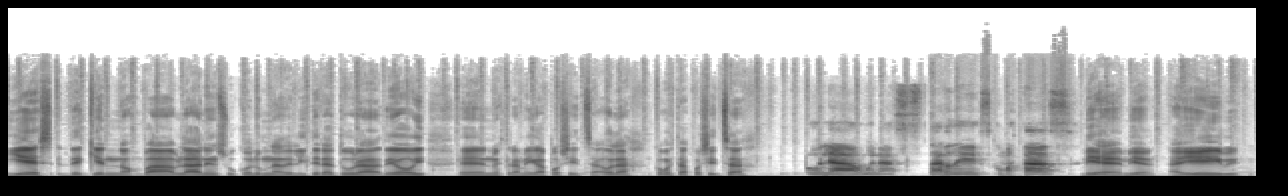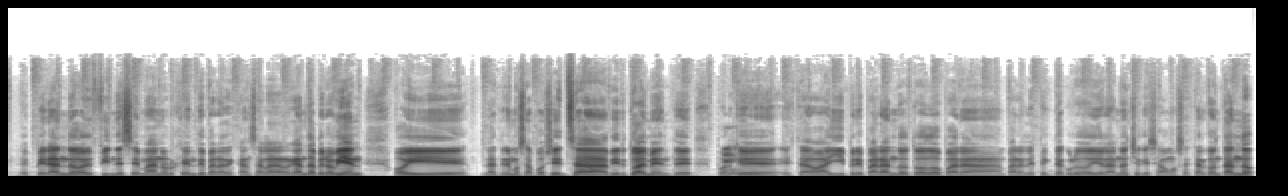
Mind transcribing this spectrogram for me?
y es de quien nos va a hablar en su columna de literatura de hoy, eh, nuestra amiga Pollitza. Hola, ¿cómo estás Pollitza? Hola, buenas tardes, ¿cómo estás? Bien, bien. Ahí esperando el fin de semana urgente para descansar la garganta, pero bien, hoy la tenemos a Pollitza virtualmente, porque estaba ahí preparando todo para, para el espectáculo de hoy a la noche, que ya vamos a estar contando,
